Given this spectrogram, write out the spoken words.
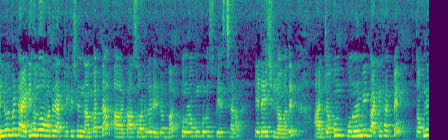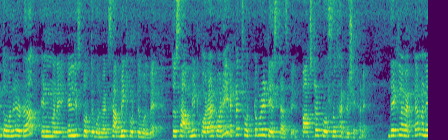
এনরোলমেন্ট আইডি হলো আমাদের অ্যাপ্লিকেশন নাম্বারটা আর পাসওয়ার্ড হলো ডেট অফ বার্থ কোনো রকম কোনো স্পেস ছাড়া। এটাই ছিল আমাদের। আর যখন পনেরো মিনিট বাকি থাকবে তখনই তোমাদের ওটা মানে এনলিস্ট করতে বলবে সাবমিট করতে বলবে। তো সাবমিট করার পরে একটা ছোট্ট করে টেস্ট আসবে। পাঁচটা প্রশ্ন থাকবে সেখানে। দেখলাম একটা মানে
